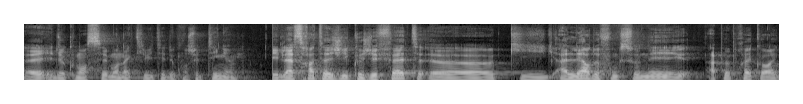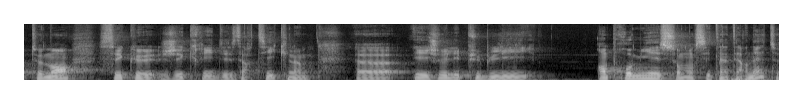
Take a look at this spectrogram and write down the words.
euh, et de commencer mon activité de consulting. Et la stratégie que j'ai faite, euh, qui a l'air de fonctionner à peu près correctement, c'est que j'écris des articles euh, et je les publie en premier sur mon site internet.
